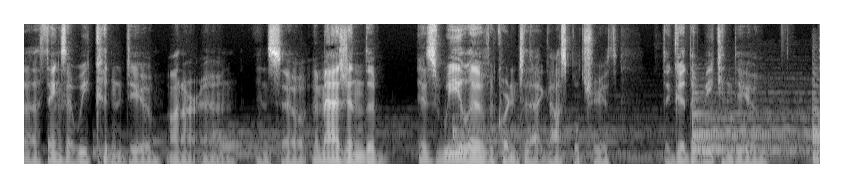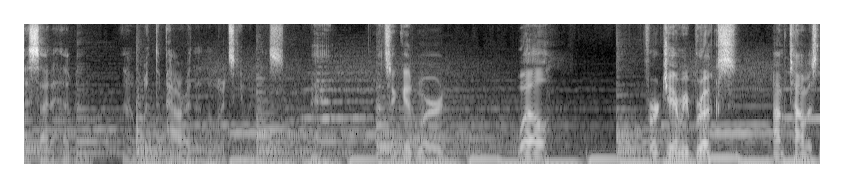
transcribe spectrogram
uh, things that we couldn't do on our own. And so imagine the as we live according to that gospel truth, the good that we can do this side of heaven um, with the power that the Lord's given us. Man, that's a good word. Well, for Jeremy Brooks, I'm Thomas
